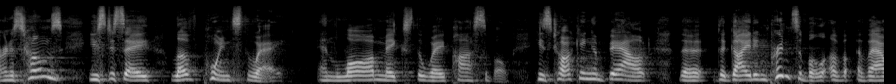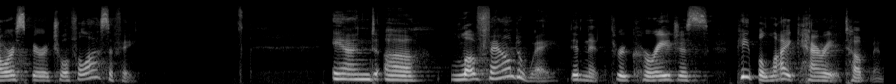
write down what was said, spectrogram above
Ernest Holmes used to say, Love points the way and law makes the way possible. He's talking about the, the guiding principle of, of our spiritual philosophy. And uh, love found a way, didn't it, through courageous people like Harriet Tubman,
